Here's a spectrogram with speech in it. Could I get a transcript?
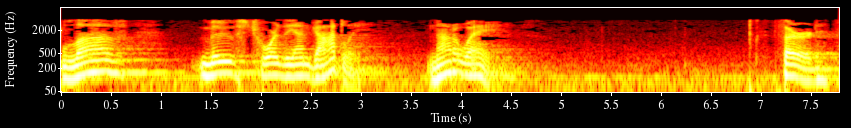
Love moves toward the ungodly, not away. Third,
